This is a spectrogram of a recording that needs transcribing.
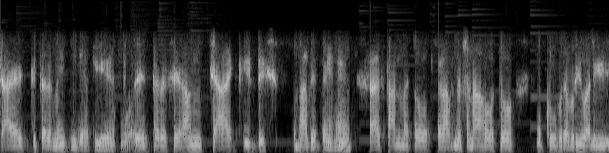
चाय की तरह नहीं पी जाती है। एक तरह से हम चाय की डिश बना देते हैं। राजस्थान में तो अगर आपने सुना हो तो खूब रबड़ी वाली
